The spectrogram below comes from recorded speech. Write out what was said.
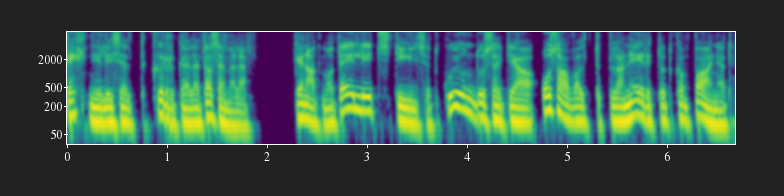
tehniliselt kõrgele tasemele. kenad modellid, stiilsed kujundused ja osavalt planeeritud kampaaniad.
